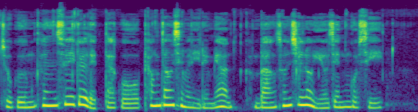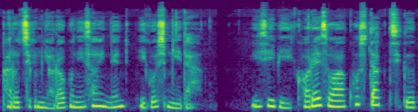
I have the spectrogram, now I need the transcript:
조금 큰 수익을 냈다고 평정심을 잃으면 금방 손실로 이어지는 곳이 바로 지금 여러분이 서 있는 이곳입니다. 22. 거래소와 코스닥 지급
